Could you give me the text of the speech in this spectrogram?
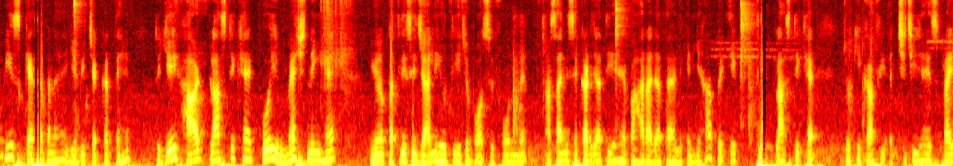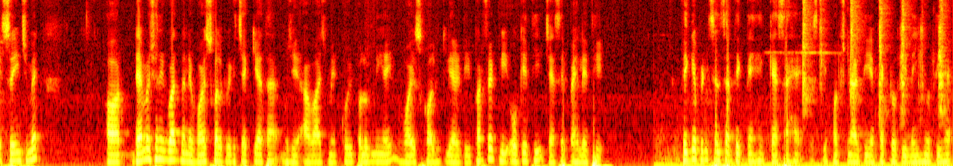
पीस कैसा बना है, ये भी चेक करते हैं। तो ये हार्ड प्लास्टिक है, कोई मैश नहीं है। यू नो पतली सी जाली होती है जो बहुत से फ़ोन में आसानी से कट जाती है, बाहर आ जाता है। लेकिन यहाँ पे एक थिक प्लास्टिक है, जो कि काफ़ी अच्छी चीज़ है इस प्राइस रेंज में। और डैमेज होने के बाद मैंने वॉइस कॉल करके चेक किया था। मुझे आवाज़ में कोई प्रॉब्लम नहीं आई। वॉइस कॉल की क्लियरिटी परफेक्टली ओके थी, जैसे पहले थी। फिंगरप्रिंट सेंसर देखते हैं कैसा है, इसकी फंक्शनैलिटी इफ़ेक्ट होती नहीं होती है।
